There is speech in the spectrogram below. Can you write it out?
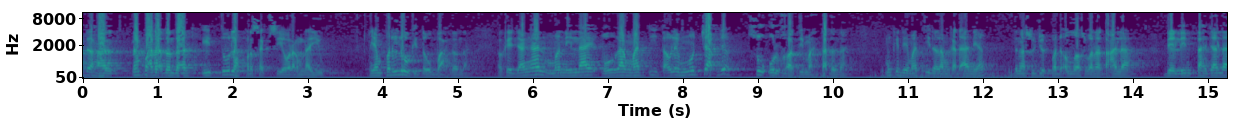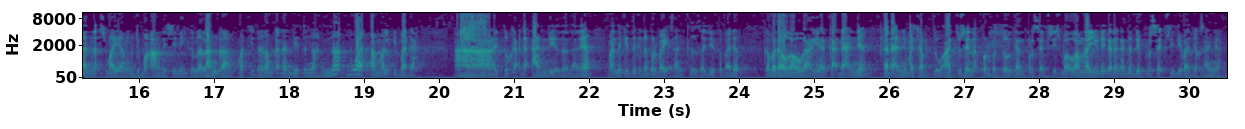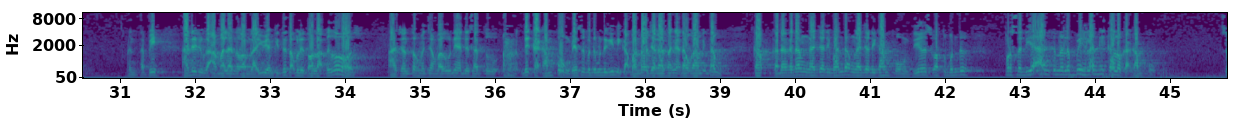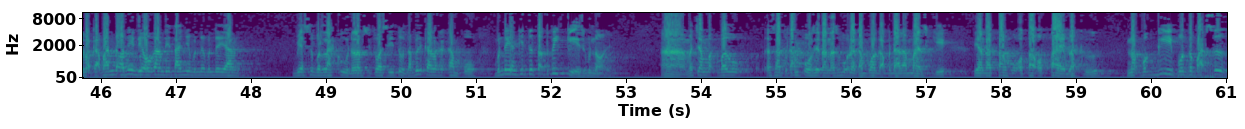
Padahal nampak tak tuan-tuan? Itulah persepsi orang Melayu yang perlu kita ubah tuan-tuan. Okey, jangan menilai orang mati tak boleh mengucap je suul khatimah tak tuan-tuan. Mungkin dia mati dalam keadaan yang tengah sujud pada Allah Subhanahu taala. Dia lintah jalan nak semayang berjemaah di sini kena langgar, mati dalam keadaan dia tengah nak buat amal ibadah. Ah itu keadaan dia tuan-tuan ya. Mana kita kena berbaik sangka saja kepada kepada orang-orang yang keadaannya keadaannya macam tu. Ha itu saya nak perbetulkan persepsi sebab orang Melayu ni kadang-kadang dia persepsi dia banyak sangat. Hmm, tapi ada juga amalan orang Melayu yang kita tak boleh tolak terus. Ha, contoh macam baru ni ada satu dekat kampung biasa benda-benda gini kat bandar jangan sangat dah orang ambil tahu. Kadang-kadang mengajar di bandar mengajar di kampung. Dia suatu benda persediaan kena lebih lagi kalau kat kampung. Sebab kat bandar ni dia orang ditanya benda-benda yang biasa berlaku dalam situasi itu. Tapi kalau kat kampung benda yang kita tak terfikir sebenarnya. Ha, macam baru satu kampung saya tak nak sebut lah kampung agak pedalaman sikit yang datang pun otak-otak belaka nak pergi pun terpaksa.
